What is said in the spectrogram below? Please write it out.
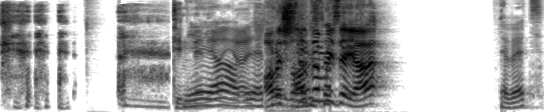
Niye ya abi? Hep Alıştırdın Abi sen- bize ya. Evet.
